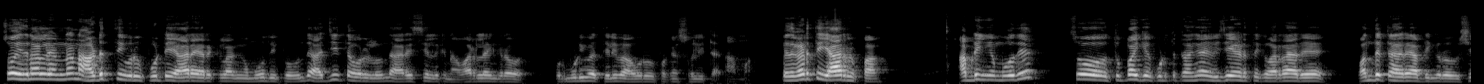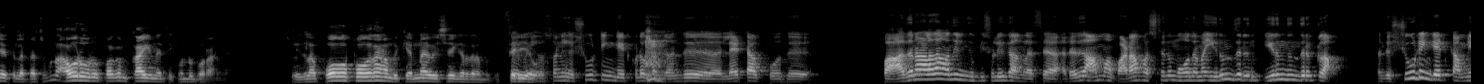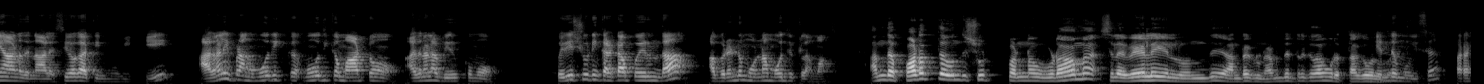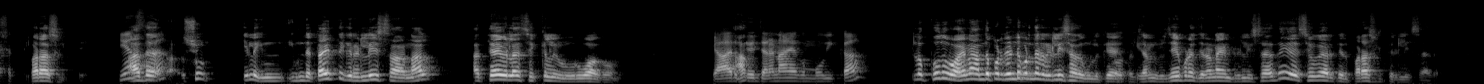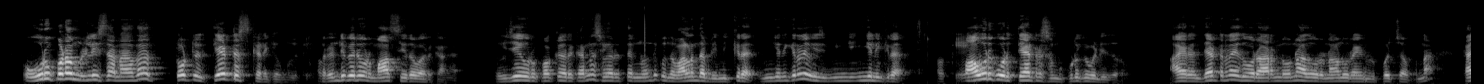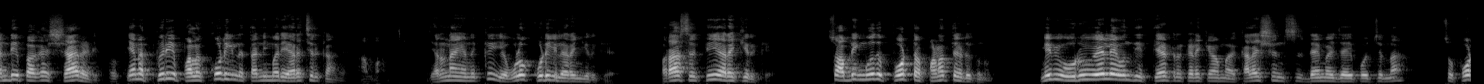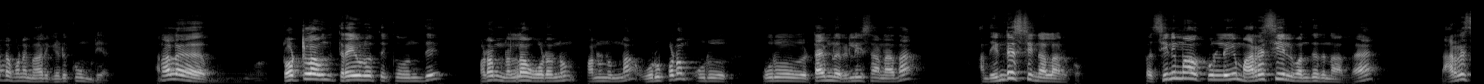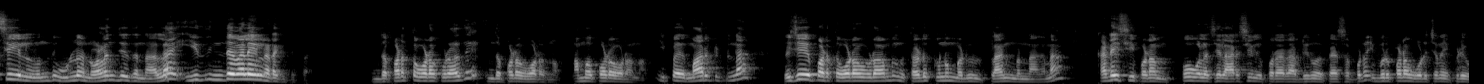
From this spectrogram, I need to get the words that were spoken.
ஸோ இதனால என்னன்னா அடுத்து இவருக்கு போட்டு யாரை இறக்கலாங்கும் போது இப்போ வந்து அஜித் அவர்கள் வந்து அரசியலுக்கு நான் வரலைங்கிற ஒரு- முடிவை தெளிவாக அவர் ஒரு பக்கம் சொல்லிட்டார். ஆமா. இப்போ இதுக்கு அடுத்து யார் இருப்பா? அப்படிங்கும்போது ஸோ துப்பாக்கியை கொடுத்துட்டாங்க விஜய் இடத்துக்கு வர்றாரு வந்துட்டாரு அப்படிங்கிற ஒரு விஷயத்தில் பேசும்போது அவர் ஒரு பக்கம் காய் நத்தி கொண்டு போகிறாங்க ஸோ இதெல்லாம் போக போக தான் நமக்கு என்ன விஷயங்கிறது நமக்கு சரி தெரிய நீங்க சொன்னீங்க ஷூட்டிங் டேட் கூட கொஞ்சம் வந்து லேட்டா போகுது. இப்போ அதனால தான் வந்து இவங்க இப்படி சொல்லியிருக்காங்களா சார் அதாவது ஆமா படம் ஃபர்ஸ்ட் வந்து மோதிரமா இருந்து இருந்திருந்திருக்கலாம். அந்த ஷூட்டிங் டேட் கம்மியானதுனால சிவகார்த்தின் மூவிக்கு அதனால இப்போ நாங்க மோதிக்க மோதிக்க மாட்டோம். அதனால அப்படி இருக்குமோ? இப்போ இதே ஷூட்டிங் கரெக்டா போயிருந்தா அப்போ ரெண்டும் ஒண்ணா மோதிருக்கலாமா? அந்த படத்தை வந்து ஷூட் பண்ண விடாம சில வேலைகள் வந்து அன்றைக்கு நடந்துட்டு இருக்கதா ஒரு தகவல் எந்த மூவி சார் பராசக்தி. பராசக்தி. அதை ஷூட் இல்லை இந்த டயத்துக்கு ரிலீஸ் ஆனால் தேவையில்லாத சிக்கல்கள் உருவாகும். யாருக்கு? ஜனநாயகம் மூவிக்கா இல்லை பொதுவாக ஏன்னா அந்த படம் ரெண்டு படம் தான் ரிலீஸ் ஆகுது உங்களுக்கு. ஜன விஜய் படம் ஜனநாயகம் ரிலீஸ் ஆகுது சிவகார்த்தியின் பராசக்தி ரிலீஸ் ஆகுது. ஒரு படம் ரிலீஸ் ஆனால் தான் டோட்டல் தியேட்டர்ஸ் கிடைக்கும் உங்களுக்கு. இப்போ ரெண்டு பேரும் ஒரு மாஸ் ஹீரோவாக இருக்காங்க. விஜய் ஒரு பக்கம் இருக்காருன்னா சிவகார்த்தியன் வந்து கொஞ்சம் வளர்ந்து அப்படி நிற்கிறார் இங்கே நிற்கிறார் இங்கே இங்கே நிற்கிறார் அவருக்கு ஒரு தியேட்டர்ஸ் நம்ம கொடுக்க வேண்டியது வரும். ஆயிரம் தேட்டர்னா இது ஒரு அறநூறுனா அது ஒரு நானூறு ஐநூறு போச்சு அப்படின்னா கண்டிப்பாக ஷேர் அடி. ஏன்னா பெரிய பல கோடிகளை தண்ணி மாதிரி இறைச்சிருக்காங்க. ஆமா. ஜனநாயகனுக்கு எவ்வளோ கோடிகள் இறங்கியிருக்கு. பராசக்தியும் இறக்கியிருக்கு. ஸோ அப்படிங்கும்போது போட்ட பணத்தை எடுக்கணும். மேபி ஒருவேளை வந்து தியேட்டர் கிடைக்காம கலெக்ஷன்ஸ் டேமேஜ் ஆகி போச்சுன்னா ஸோ போட்ட பணம் யாருக்கு எடுக்கவும் முடியாது. அதனால் டோட்டலாக வந்து திரையுலகத்துக்கு வந்து படம் நல்லா ஓடணும் பண்ணணும்னா ஒரு படம் ஒரு ஒரு டைமில் ரிலீஸ் ஆனால் தான் அந்த இண்டஸ்ட்ரி நல்லாயிருக்கும். இப்போ சினிமாவுக்குள்ளேயும் அரசியல் வந்ததுனால அரசியல் வந்து உள்ளே நுழைஞ்சதுனால இது இந்த வேலையில் நடக்குது இப்போ. இந்த படத்தை ஓடக்கூடாது இந்த படம் ஓடணும் நம்ம படம் ஓடணும். இப்போ மார்க்கெட்டுனா விஜய் படத்தை ஓட விடாமல் தடுக்கணும் அப்படின்னு பிளான் பண்ணாங்கன்னா கடைசி படம் போகல சில அரசியலுக்கு போறாரு அப்படின்னு ஒரு பேசப்படும். இவர் படம் ஓடிச்சுன்னா இப்படி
